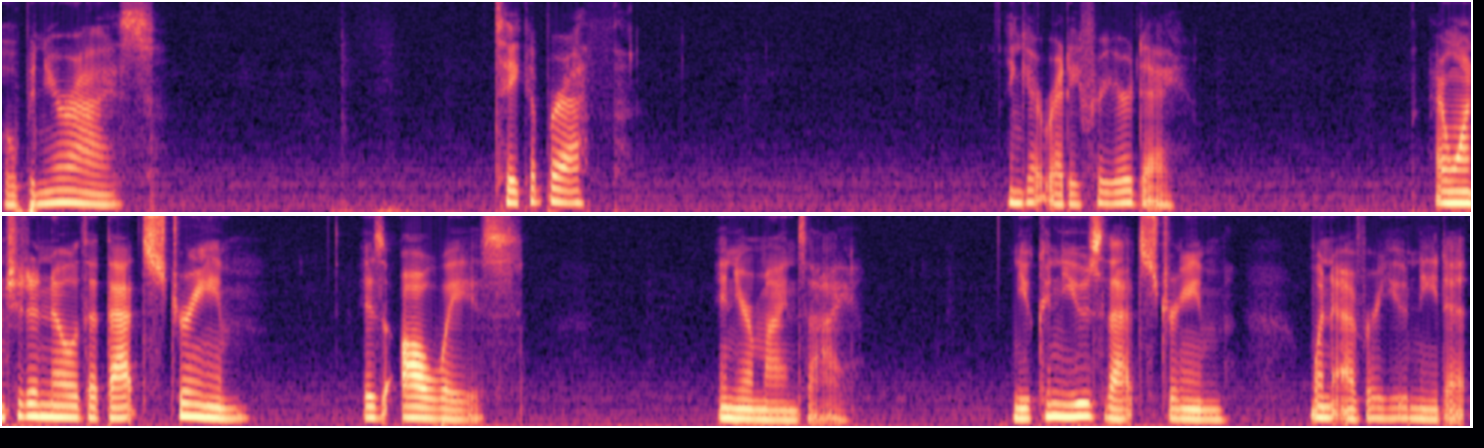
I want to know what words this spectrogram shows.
open your eyes, take a breath, and get ready for your day. I want you to know that that stream is always in your mind's eye. You can use that stream whenever you need it.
